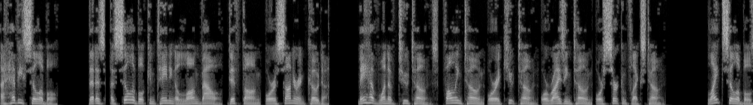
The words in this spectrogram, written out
A heavy syllable—that is, a syllable containing a long vowel, diphthong, or a sonorant coda—may have one of two tones, falling tone or acute tone or rising tone or circumflex tone. Light syllables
